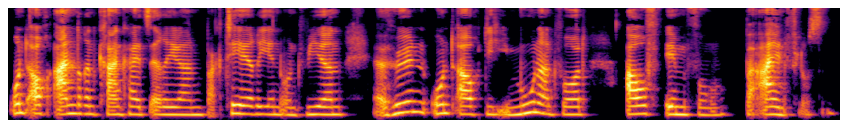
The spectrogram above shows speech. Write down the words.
und auch anderen Krankheitserregern, Bakterien und Viren erhöhen und auch die Immunantwort auf Impfung beeinflussen.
